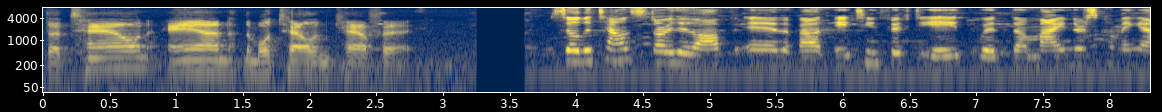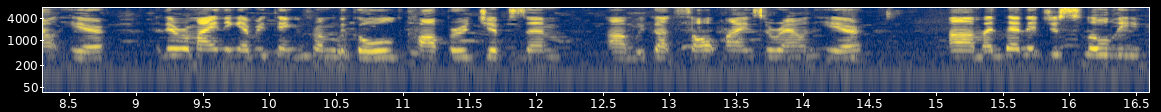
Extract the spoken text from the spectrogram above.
the town and the motel and cafe? So the town started off in about 1858 with the miners coming out here. They were mining everything from the gold, copper, gypsum. Um, we've got salt mines around here. Um, and then it just slowly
